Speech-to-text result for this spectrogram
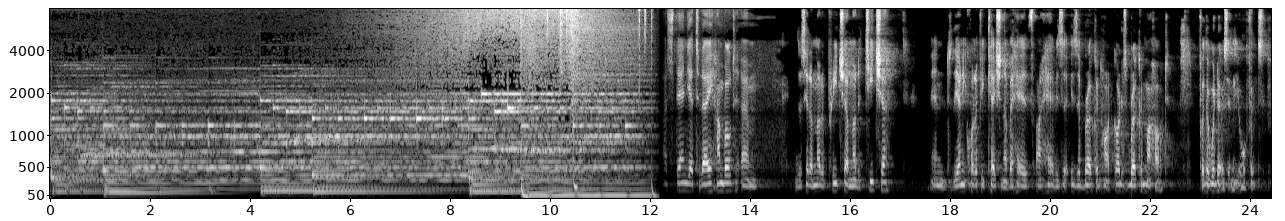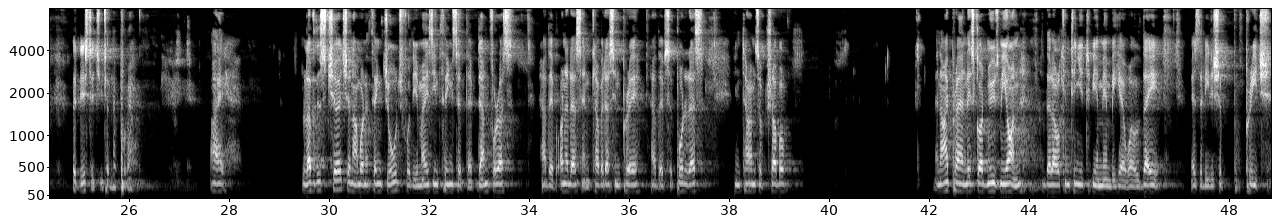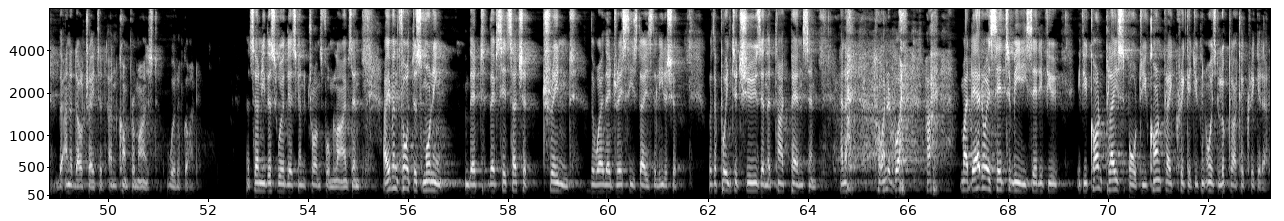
I stand here today humbled. Um, as I said, I'm not a preacher, I'm not a teacher, and the only qualification I have, I have is, a, is a broken heart. God has broken my heart for the widows and the orphans, the destitute and the poor. I love this church, and I want to thank George for the amazing things that they've done for us, how they've honored us and covered us in prayer, how they've supported us in times of trouble. And I pray, unless God moves me on, that I'll continue to be a member here while they, as the leadership, preach the unadulterated, uncompromised Word of God. It's only this word that's going to transform lives. And I even thought this morning that they've set such a trend, the way they dress these days, the leadership, with the pointed shoes and the tight pants. And, and I, I wondered what. I, my dad always said to me, he said, if you, if you can't play sport, you can't play cricket, you can always look like a cricketer.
